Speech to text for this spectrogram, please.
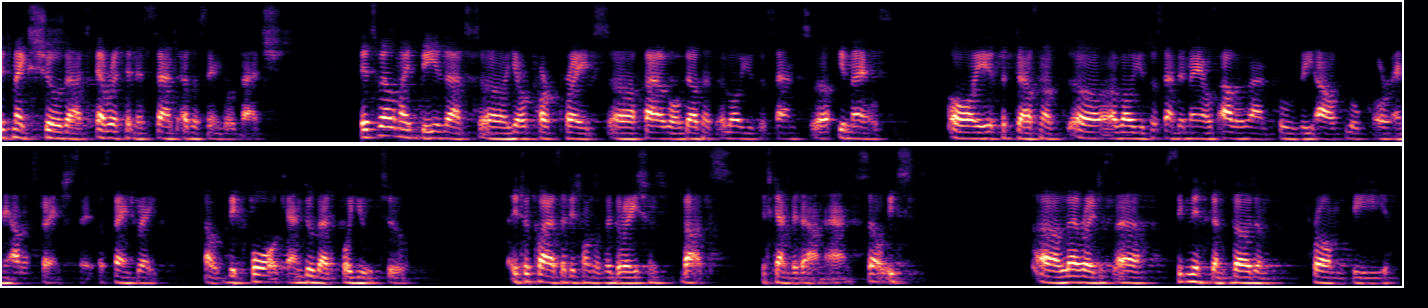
it makes sure that everything is sent as a single batch. It well might be that uh, your corporate uh, firewall doesn't allow you to send uh, emails, or if it does not uh, allow you to send emails other than through the Outlook or any other strange, strange way. Well, B4 can do that for you too. It requires additional configuration, but it can be done. And so it uh, leverages a significant burden from the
